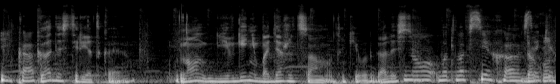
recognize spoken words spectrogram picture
И как? Гадость редкая. Но он, Евгений бодяжит сам вот такие вот гадости. Но вот во всех э, Да всяких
